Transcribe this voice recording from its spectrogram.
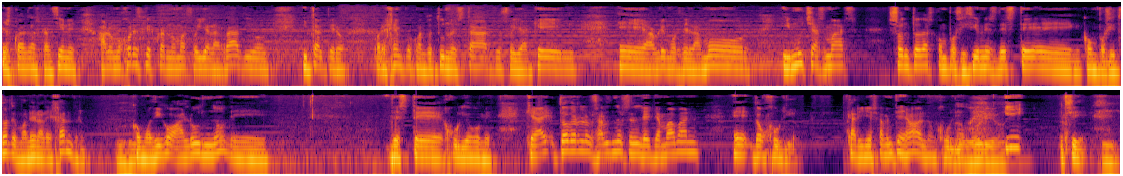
es cuando las canciones, a lo mejor es que es cuando más oía la radio y tal, pero, por ejemplo, cuando tú no estás, yo soy aquel, eh, hablemos del amor y muchas más, son todas composiciones de este eh, compositor, de Manuel Alejandro, como digo, alumno de, de este Julio Gómez, que hay, todos los alumnos le llamaban eh, Don Julio, cariñosamente llamaban Don Julio. Don Julio. Y sí,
